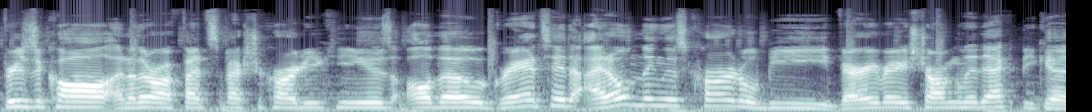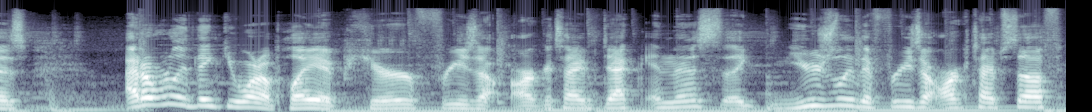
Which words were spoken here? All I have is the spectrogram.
Frieza call another offensive extra card you can use. Although granted i don't think this card will be very very strong in the deck because I don't really think you want to play a pure Frieza archetype deck in this. Like usually the Frieza archetype stuff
